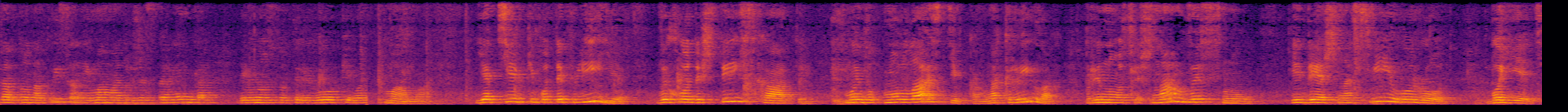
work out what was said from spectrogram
давно написаний, мама дуже старенька, 93 роки. Мама, як тільки потепліє, виходиш ти із хати, мов, мов ластівка на крилах приносиш нам весну, ідеш на свій город, боєць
